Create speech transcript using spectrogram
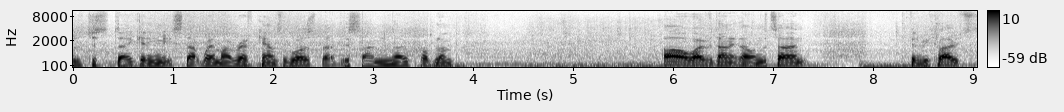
Was just uh, getting mixed up where my rev counter was, but this time no problem. Oh, overdone it though on the turn. It's going to be close.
